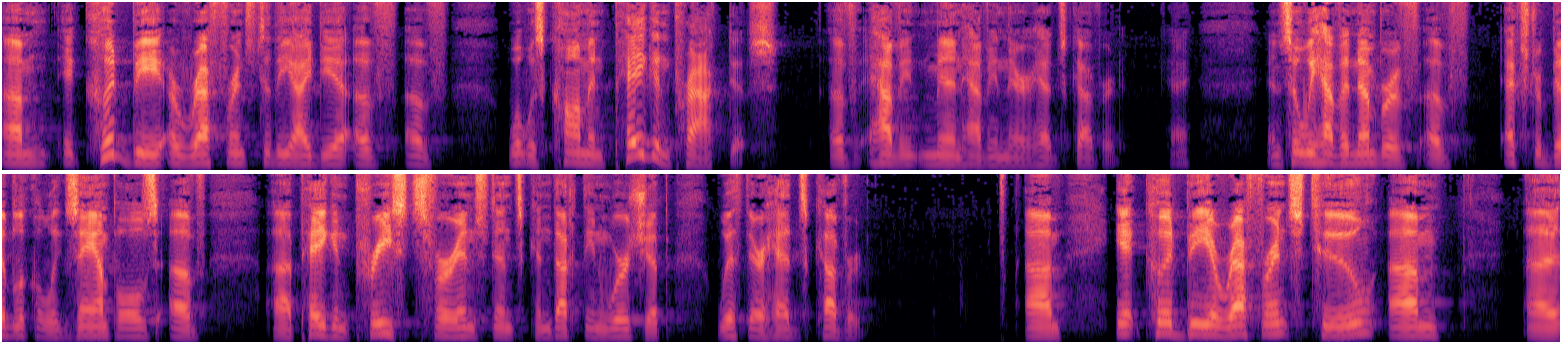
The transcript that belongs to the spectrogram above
Um, it could be a reference to the idea of, of what was common pagan practice of having men having their heads covered. Okay? And so we have a number of, of extra biblical examples of uh, pagan priests, for instance, conducting worship with their heads covered. Um, it could be a reference to um, uh,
